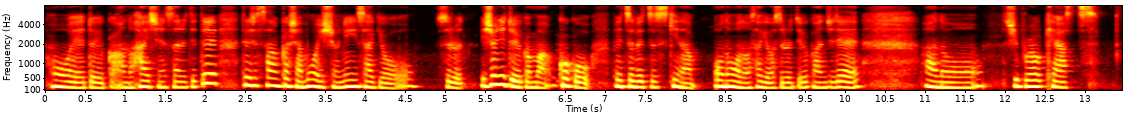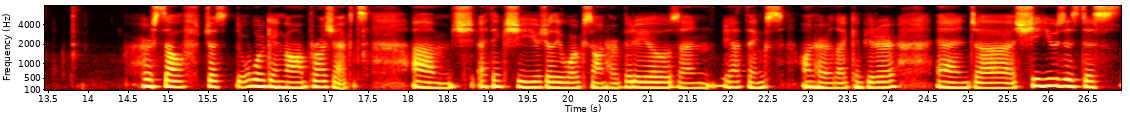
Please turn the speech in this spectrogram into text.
う放映というかあの配信されててで参加者も一緒に作業をする。一緒にというかまあ個々別々好きなおのおの作業をするという感じであの She broadcasts herself just working on projects um, she, I think she usually works on her videos and yeah things on her like computer, and uh, she uses this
